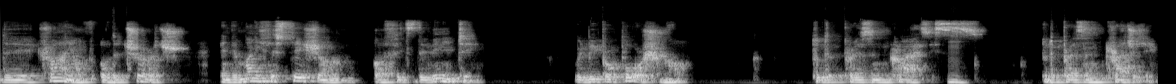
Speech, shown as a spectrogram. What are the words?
the triumph of the church and the manifestation of its divinity will be proportional to the present crisis, mm. to the present tragedy.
